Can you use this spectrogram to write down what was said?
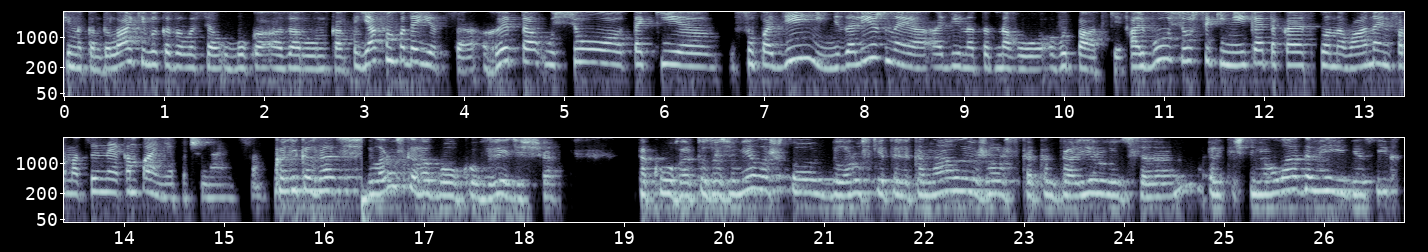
ціна кандылакі выказалася у бока азаронка як вам падаецца гэта ўсё такія супадзенні незалежныя адзін ад аднаго выпадкі альбо ўсё ж таки нейкая такая спланаваная інфармацыйная кампанія пачынаецца? Калі казаць беларускага боку гледзяща такога то зразумела что беларускія тэлеканалы жорстка кантралируюцца палітычнымі ўладамі і без іх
